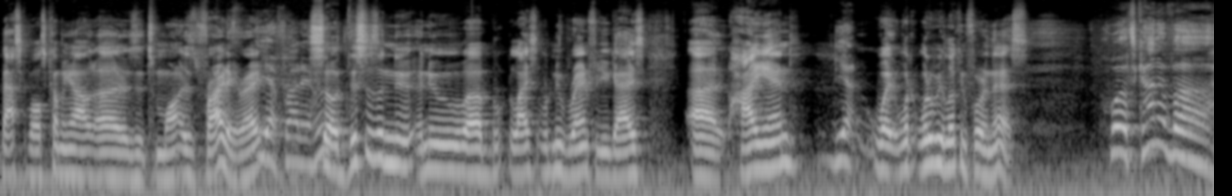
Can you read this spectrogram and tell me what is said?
basketball's coming out. Uh, is it tomorrow? Is it Friday, right? Yeah, Friday. So this is a new a new uh, new brand for you guys. Uh, high end. Yeah. What, what what are we looking for in this? Well, it's kind of uh,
